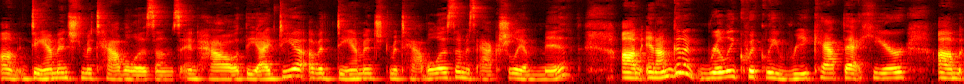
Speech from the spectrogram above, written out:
um, damaged metabolisms and how the idea of a damaged metabolism is actually a myth. Um, and I'm going to really quickly recap that here. Um,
